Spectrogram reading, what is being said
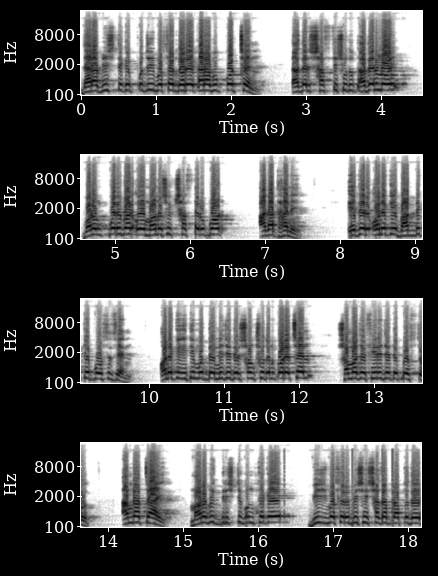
যারা বিশ থেকে পঁচিশ বছর ধরে কারাভোগ করছেন, তাদের শাস্তি শুধু তাদের নয় বরং পরিবার ও মানসিক স্বাস্থ্যের উপর আঘাত হানে। এদের অনেকে বার্ধক্যে পৌঁছেছেন, অনেকে ইতিমধ্যে নিজেদের সংশোধন করেছেন, সমাজে ফিরে যেতে প্রস্তুত। আমরা চাই মানবিক দৃষ্টিকোণ থেকে বিশ বছরের বেশি সাজাপ্রাপ্তদের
